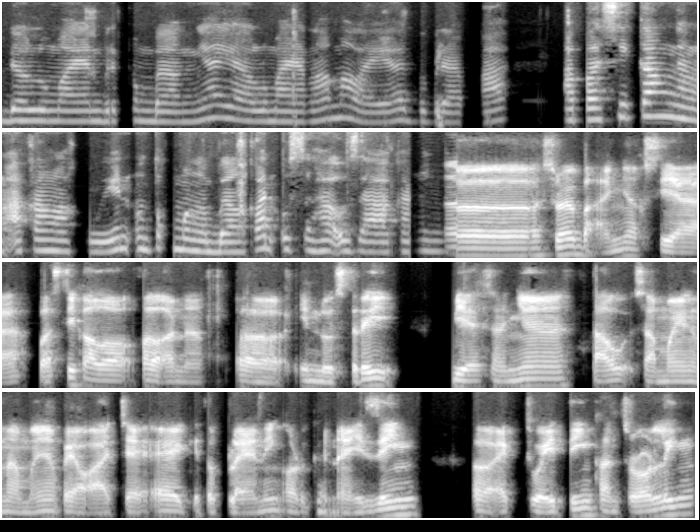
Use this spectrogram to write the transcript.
udah lumayan berkembangnya ya lumayan lama lah ya beberapa. Apa sih Kang yang Akang lakuin untuk mengembangkan usaha-usaha Akang ini? Uh, sebenarnya banyak sih ya. Pasti kalau kalau anak uh, industri biasanya tahu sama yang namanya POACE gitu, planning, organizing, uh, actuating, controlling,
